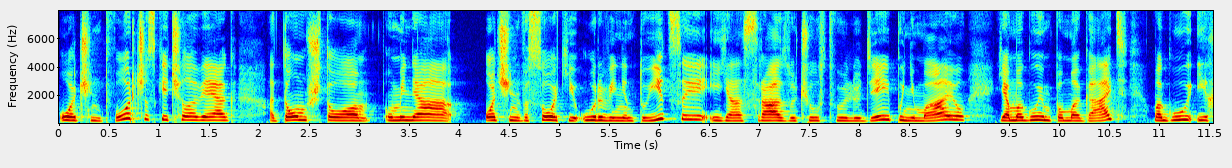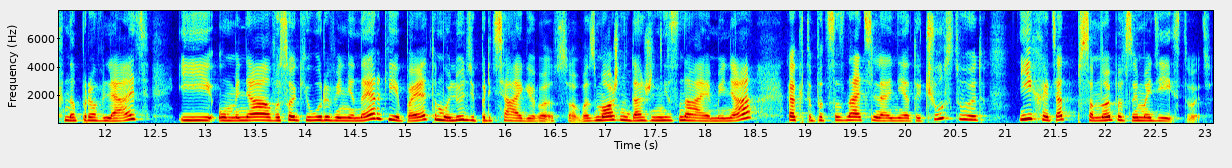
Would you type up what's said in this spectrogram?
очень творческий человек, о том, что у меня очень высокий уровень интуиции, и я сразу чувствую людей, понимаю, я могу им помогать, могу их направлять, и у меня высокий уровень энергии, поэтому люди притягиваются, возможно, даже не зная меня, как-то подсознательно они это чувствуют и хотят со мной повзаимодействовать.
